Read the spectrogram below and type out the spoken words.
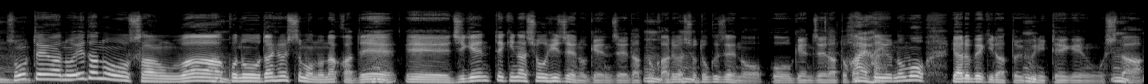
うん。その点、あの、枝野さんは、この代表質問の中で、えー次元的な消費税の減税だとか、あるいは所得税のお減税だとかっていうのもやるべきだというふうに提言をした。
